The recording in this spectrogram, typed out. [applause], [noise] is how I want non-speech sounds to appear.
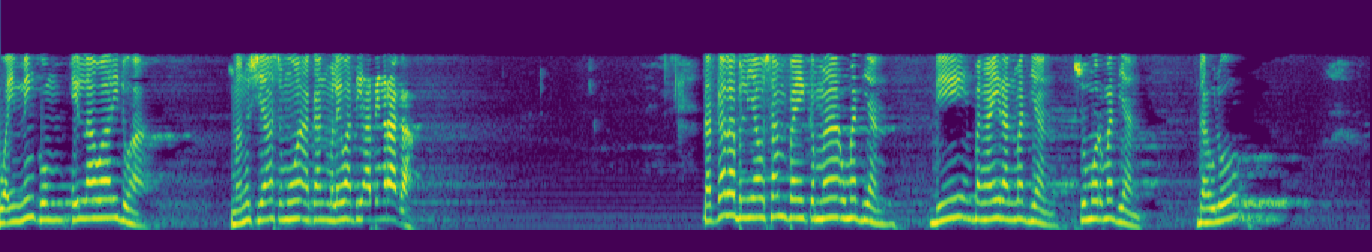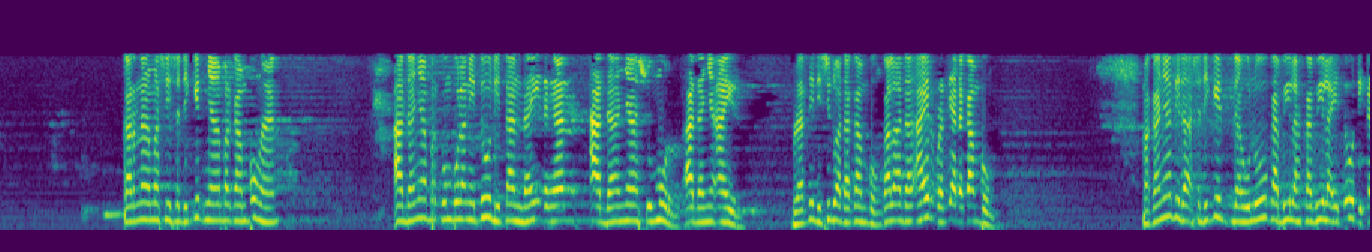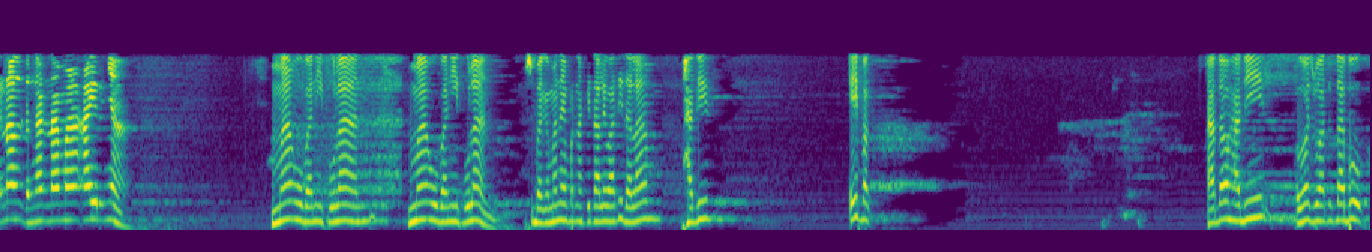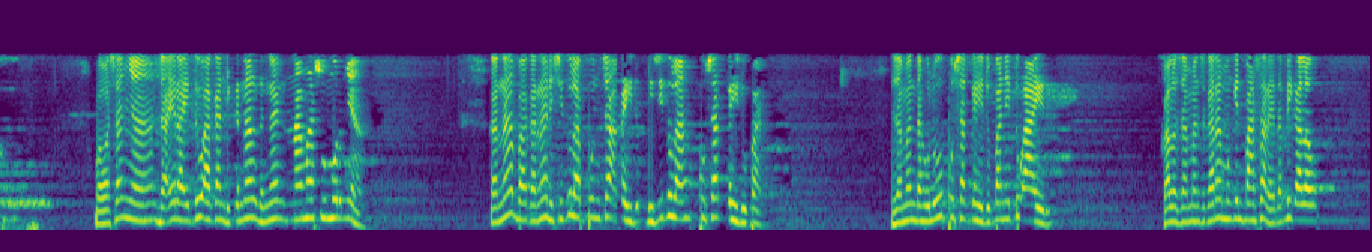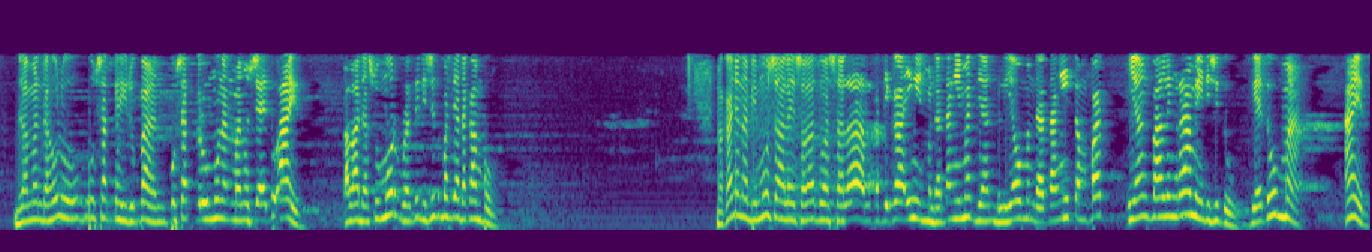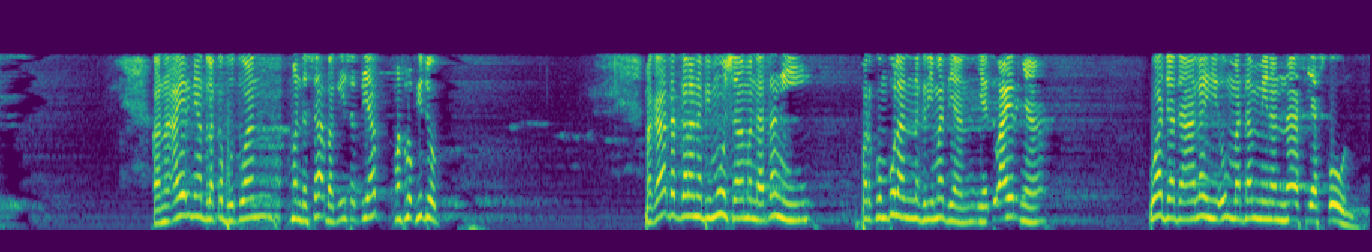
Wa imminkum illa wariduha. Manusia semua akan melewati api neraka. Tatkala beliau sampai ke Ma'u Madian di pengairan Madian, sumur Madian. Dahulu karena masih sedikitnya perkampungan, adanya perkumpulan itu ditandai dengan adanya sumur, adanya air. Berarti di situ ada kampung. Kalau ada air berarti ada kampung. Makanya tidak sedikit dahulu kabilah-kabilah itu dikenal dengan nama airnya. Ma'u bani fulan, ma'u bani fulan. Sebagaimana yang pernah kita lewati dalam hadis ifak atau hadis Ghazwat Tabuk bahwasannya daerah itu akan dikenal dengan nama sumurnya. Karena apa? Karena di situlah puncak kehidupan, di situlah pusat kehidupan. Zaman dahulu pusat kehidupan itu air. Kalau zaman sekarang mungkin pasar ya, tapi kalau zaman dahulu pusat kehidupan, pusat kerumunan manusia itu air. Kalau ada sumur berarti di situ pasti ada kampung. Makanya Nabi Musa alaihissalatu wassalam ketika ingin mendatangi Madian, beliau mendatangi tempat yang paling ramai di situ, yaitu ma, air. Karena air ini adalah kebutuhan mendesak bagi setiap makhluk hidup. Maka tatkala Nabi Musa mendatangi perkumpulan negeri Madian yaitu airnya wajada alaihi ummatan minan nas yaskun.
